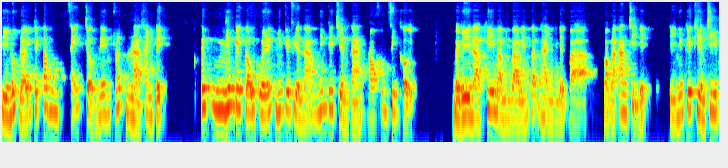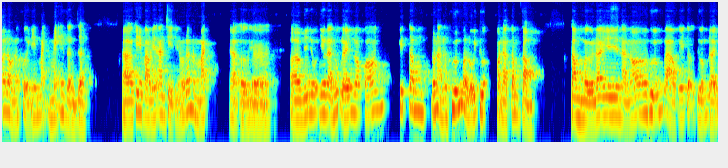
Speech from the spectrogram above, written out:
thì lúc đấy cái tâm sẽ trở nên rất là thanh tịnh. Tức những cái cấu uế những cái phiền não những cái triển cái nó không sinh khởi bởi vì là khi mà mình vào đến cận hành định và hoặc là an chỉ định thì những cái thiền chi bắt đầu nó khởi lên mạnh mẽ dần dần. À, khi vào đến an chỉ thì nó rất là mạnh. À, ở à, ví dụ như là lúc đấy nó có cái tâm đó là nó hướng vào đối tượng gọi là tâm tầm. Tầm ở đây là nó hướng vào cái tự tướng đấy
